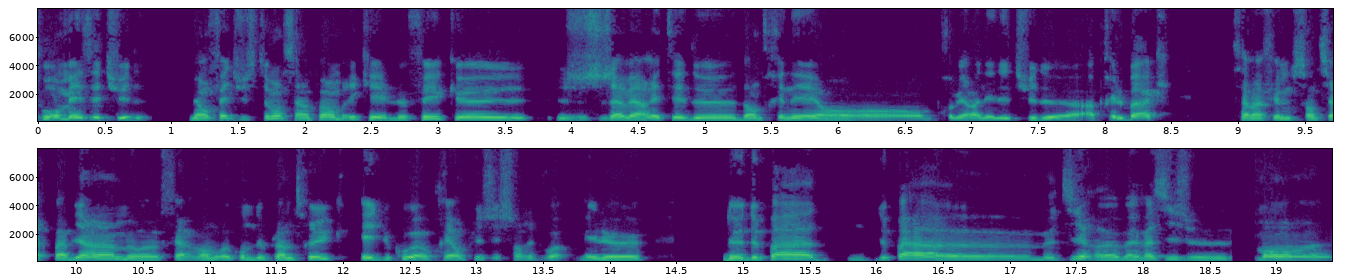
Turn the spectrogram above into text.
pour mes études. Mais en fait, justement, c'est un peu imbriqué. Le fait que j'avais arrêté de d'entraîner en première année d'études après le bac, ça m'a fait me sentir pas bien, me faire rendre compte de plein de trucs. Et du coup, après, en plus, j'ai changé de voie. Mais le de de pas de pas euh, me dire, euh, bah vas-y, je m'en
